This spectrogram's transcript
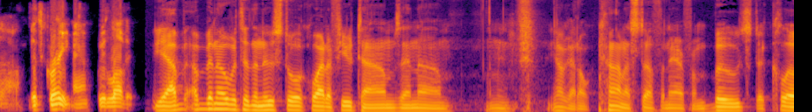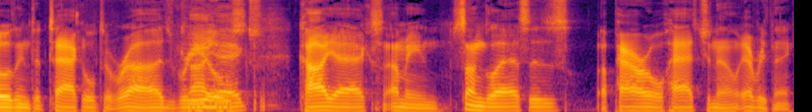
uh, it's great, man. We love it. Yeah, I've, I've been over to the new store quite a few times, and um, I mean, y'all got all kind of stuff in there from boots to clothing to tackle to rods, reels, Kayaks. kayaks. I mean, sunglasses, apparel, hats. You know, everything.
